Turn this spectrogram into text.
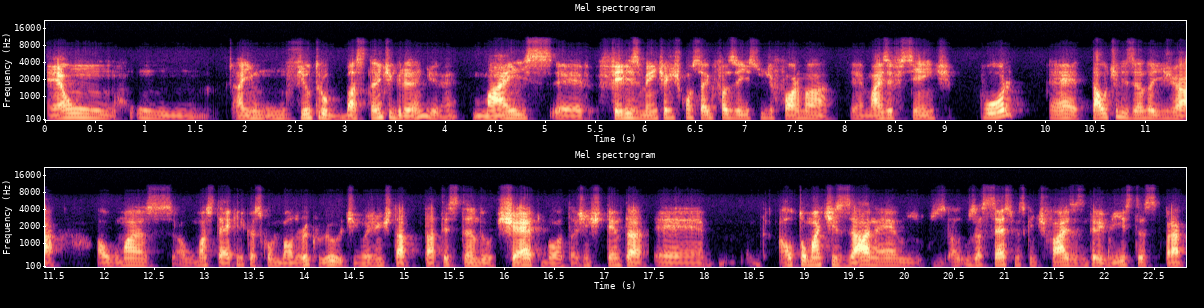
é um, um aí um, um, filtro bastante grande, né? Mas é, felizmente a gente consegue fazer isso de forma é, mais eficiente por estar é, tá utilizando aí já algumas, algumas técnicas como inbound recruiting. Hoje a gente está tá testando chatbot, a gente tenta é, automatizar né, os, os assessments que a gente faz, as entrevistas, para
